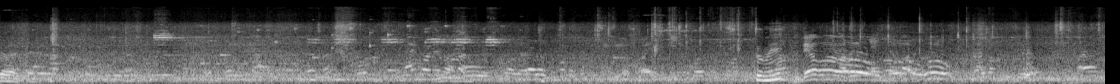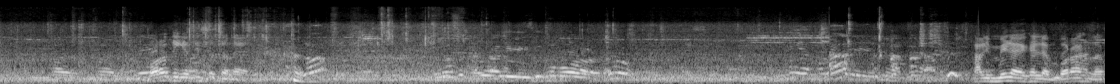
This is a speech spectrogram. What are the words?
দেবে একটা তুমি? বড় দিকে দিচ্ছে চলে। খালি মিলাই খেলাম বড় খেলাম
